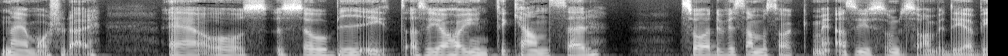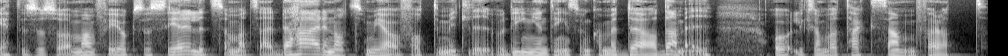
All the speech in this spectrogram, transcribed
när jag mår sådär. Eh, och so be it. Alltså jag har ju inte cancer. Så det är väl samma sak med, alltså just som du sa med diabetes och så. Man får ju också se det lite som att så här, det här är något som jag har fått i mitt liv och det är ingenting som kommer döda mig. Och liksom vara tacksam för att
